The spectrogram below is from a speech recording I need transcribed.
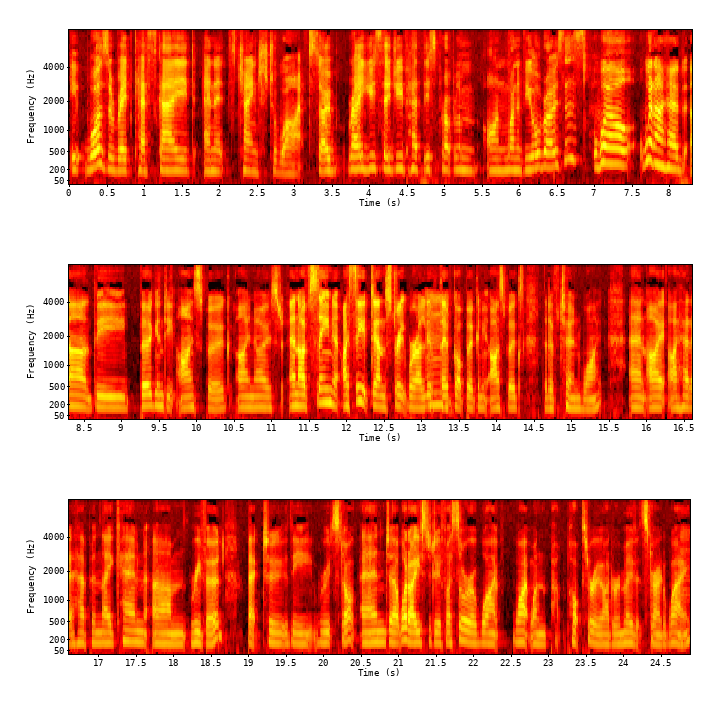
it was a red cascade, and it's changed to white. So, Ray, you said you've had this problem on one of your roses. Well, when I had uh, the burgundy iceberg, I know, and I've seen it. I see it down the street where I live. They've got burgundy icebergs that have turned white, and I, I had it happen. They can um, revert back to the rootstock. And uh, what I used to do, if I saw a white white one pop through, I'd remove it straight away,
